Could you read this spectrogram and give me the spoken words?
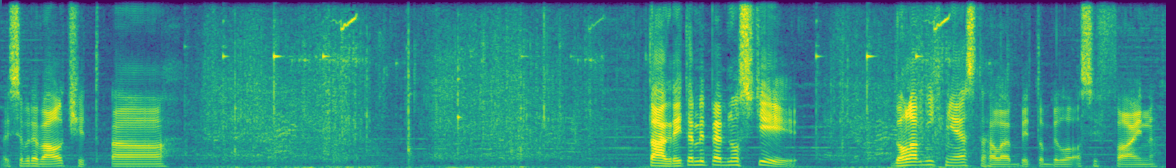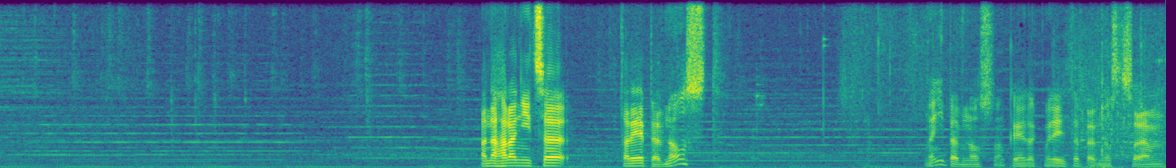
Tady se bude válčit. Uh... Tak, dejte mi pevnosti do hlavních měst, hele, by to bylo asi fajn. A na hranice tady je pevnost? Není pevnost, ok, tak mi dejte pevnost sem.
